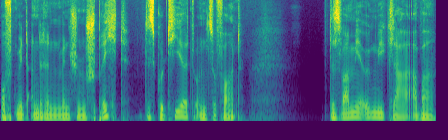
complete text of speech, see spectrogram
oft mit anderen Menschen spricht, diskutiert und so fort. Das war mir irgendwie klar, aber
